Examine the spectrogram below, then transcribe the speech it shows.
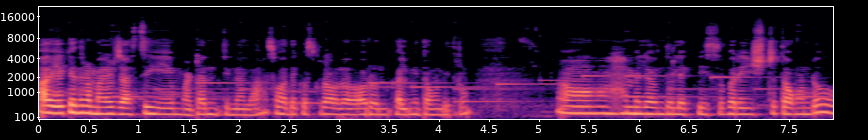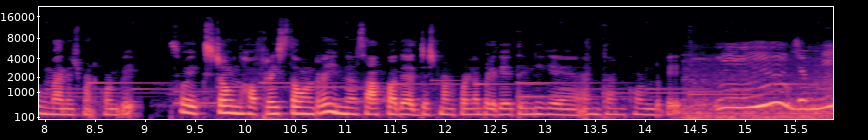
ಆ, ಏಕೆಂದರೆ ಮನೆಯವ್ರು ಜಾಸ್ತಿ ಮಟನ್ ತಿನ್ನಲ್ಲ ಸೊ ಅದಕ್ಕೋಸ್ಕರ ಅವನು ಅವರೊಂದು ಕಲ್ಮಿ ತೊಗೊಂಡಿದ್ರು. ಆ, ಆಮೇಲೆ ಒಂದು ಲೆಗ್ ಪೀಸ್ ಬರೀ ಇಷ್ಟು ತೊಗೊಂಡು ಮ್ಯಾನೇಜ್ ಮಾಡ್ಕೊಂಡ್ವಿ. ಸೊ ಎಕ್ಸ್ಟ್ರಾ ಒಂದು ಹಾಫ್ ರೈಸ್ ತೊಗೊಂಡ್ರೆ ಇನ್ನು ಸಾಕು ಅದೇ ಅಡ್ಜಸ್ಟ್ ಮಾಡ್ಕೊಳ್ಳೋಣ ಬೆಳಗ್ಗೆ ತಿಂಡಿಗೆ ಅಂತ ಅಂದ್ಕೊಂಡ್ವಿ. ಎಮ್ಮಿ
